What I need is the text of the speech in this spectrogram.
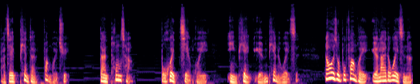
把这些片段放回去，但通常不会剪回影片原片的位置。那为什么不放回原来的位置呢？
